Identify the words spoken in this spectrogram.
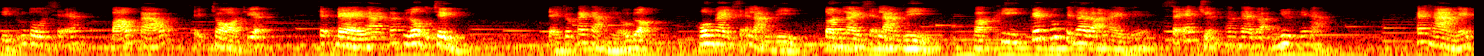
thì chúng tôi sẽ báo cáo, sẽ trò chuyện, sẽ đề ra các lộ trình để cho khách hàng hiểu được hôm nay sẽ làm gì, tuần này sẽ làm gì và khi kết thúc cái giai đoạn này sẽ chuyển sang giai đoạn như thế nào. Khách hàng ấy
